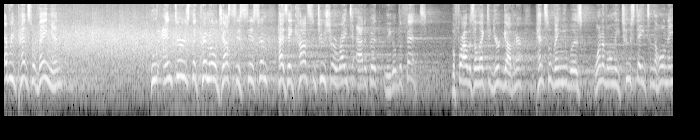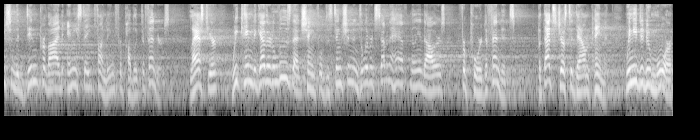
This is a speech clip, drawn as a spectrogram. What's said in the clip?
Every Pennsylvanian who enters the criminal justice system has a constitutional right to adequate legal defense. Before I was elected your governor, Pennsylvania was one of only two states in the whole nation that didn't provide any state funding for public defenders. Last year, we came together to lose that shameful distinction and delivered $7.5 million for poor defendants. But that's just a down payment. We need to do more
